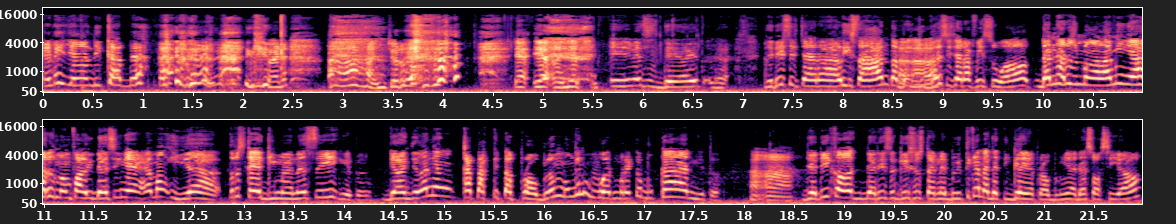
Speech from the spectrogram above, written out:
ini jangan dikat dah. Gimana? Ah, hancur. Ya, ya lanjut. Ini Mrs. Dea itu. Enggak jadi secara lisan tapi Uh-uh. juga secara visual dan harus mengalaminya harus memvalidasinya. Emang iya. Terus kayak gimana sih gitu. Jangan-jangan yang kata kita problem mungkin buat mereka bukan gitu. Ah, jadi kalau dari segi sustainability kan ada tiga ya problemnya. Ada sosial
